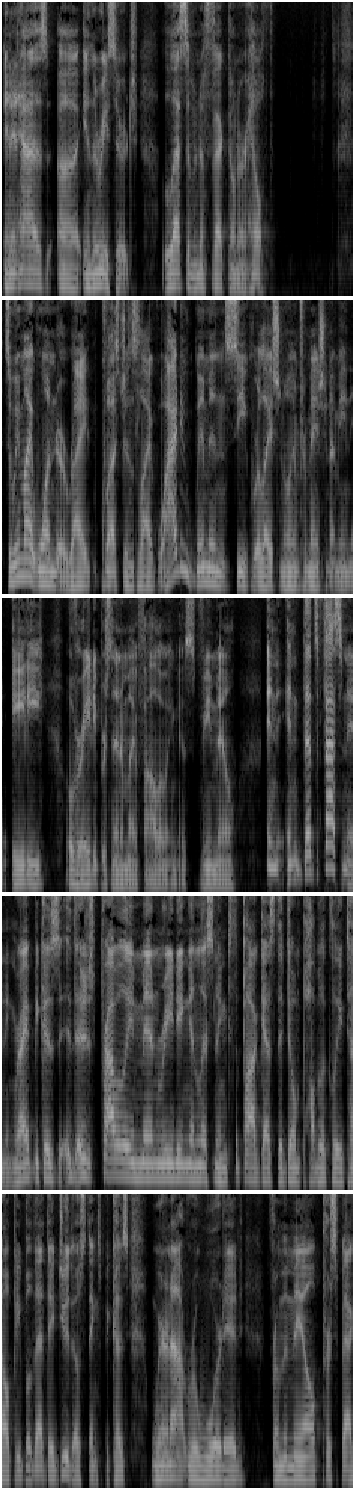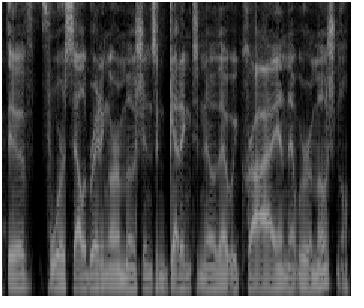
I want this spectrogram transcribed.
And it has, uh, in the research, less of an effect on our health. So we might wonder, right? Questions like, why do women seek relational information? I mean, 80, over 80% of my following is female. And, and that's fascinating, right? Because there's probably men reading and listening to the podcast that don't publicly tell people that they do those things because we're not rewarded from a male perspective for celebrating our emotions and getting to know that we cry and that we're emotional.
